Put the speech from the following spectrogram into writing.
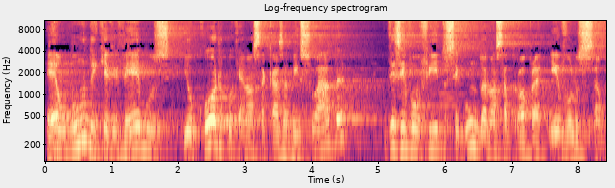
é o mundo em que vivemos e o corpo que é a nossa casa abençoada, desenvolvido segundo a nossa própria evolução,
